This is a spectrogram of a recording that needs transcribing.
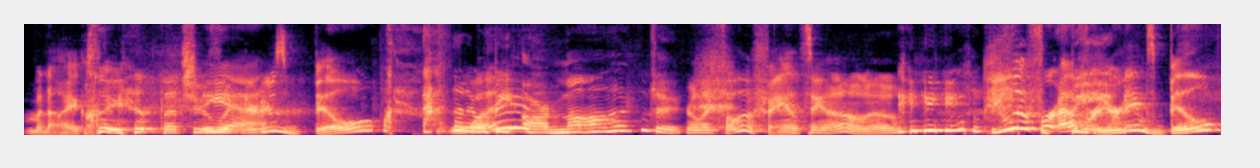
maniacally at that, she was Yeah. like, "Your name's Bill." I thought it would be Armand. or- You're like something fancy. I don't know. You live forever. Your name's Bill.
